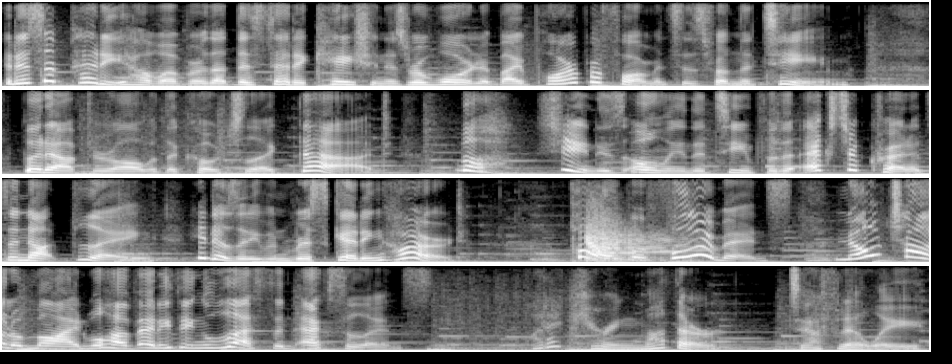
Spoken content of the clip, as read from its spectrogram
It is a pity, however, that this dedication is rewarded by poor performances from the team. But after all, with a coach like that, bah, Sheen is only in the team for the extra credits and not playing. He doesn't even risk getting hurt. Poor performance! No child of mine will have anything less than excellence. What a caring mother. Definitely.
